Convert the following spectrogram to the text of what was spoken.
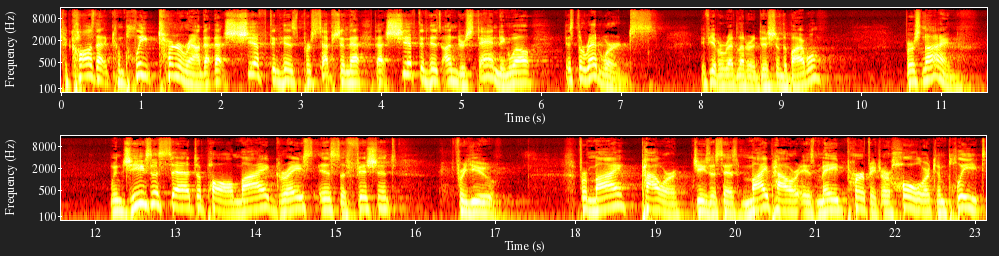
to cause that complete turnaround, that, that shift in his perception, that, that shift in his understanding? Well, it's the red words if you have a red letter edition of the Bible. Verse 9 When Jesus said to Paul, My grace is sufficient for you, for my power, Jesus says, my power is made perfect or whole or complete,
